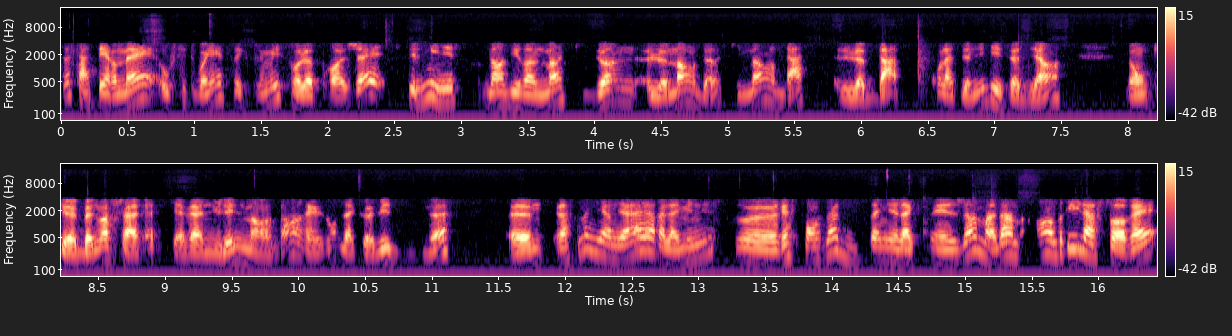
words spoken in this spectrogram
ça, ça permet aux citoyens de s'exprimer sur le projet. C'est le ministre de l'Environnement qui donne le mandat, qui mandate le BAP pour la tenue des audiences. Donc, euh, Benoît Charette qui avait annulé le mandat en raison de la COVID-19. Euh, la semaine dernière, la ministre euh, responsable du Saguenay-Lac-Saint-Jean, Mme André Laforêt,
